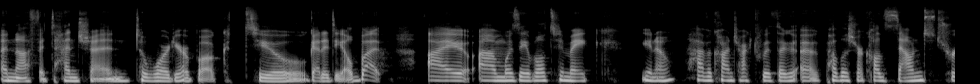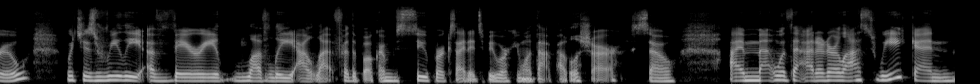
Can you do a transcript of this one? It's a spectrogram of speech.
enough attention toward your book to get a deal. But I um, was able to make you know, have a contract with a, a, publisher called Sounds True, which is really a very lovely outlet for the book. I'm super excited to be working with that publisher. So I met with the editor last week and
